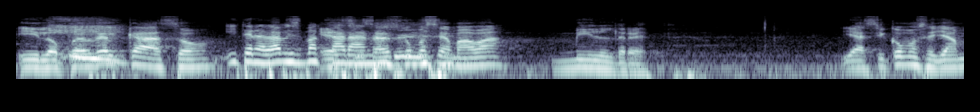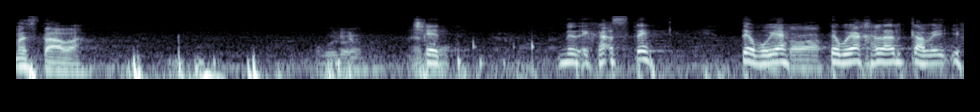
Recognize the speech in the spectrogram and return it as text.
Y lo peor del caso Y tiene la misma es, cara, ¿no? ¿sabes cómo se llamaba? Mildred. Y así como se llama estaba. Chet, me dejaste. Te voy a, te voy a jalar cabello.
